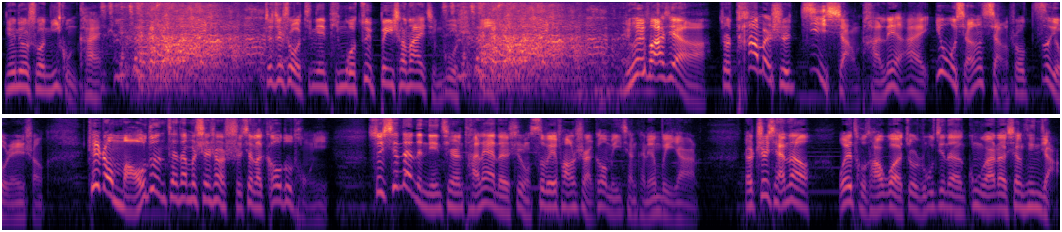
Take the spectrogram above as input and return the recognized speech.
妞妞说你滚开。这就是我今年听过最悲伤的爱情故事啊。你会发现啊，就是他们是既想谈恋爱，又想享受自由人生，这种矛盾在他们身上实现了高度统一。所以现在的年轻人谈恋爱的这种思维方式跟我们以前肯定不一样了。那之前呢，我也吐槽过，就是如今的公园的相亲角，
